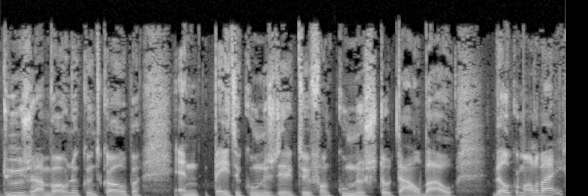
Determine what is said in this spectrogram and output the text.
duurzaam wonen kunt kopen. En Peter Koeners, directeur van Koeners Totaalbouw. Welkom allebei.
